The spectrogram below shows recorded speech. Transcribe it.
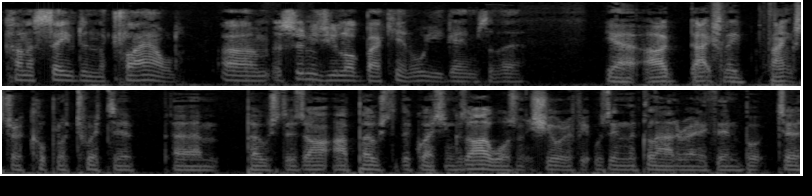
kind of saved in the cloud. Um, as soon as you log back in, all your games are there. Yeah, I actually, thanks to a couple of Twitter um, posters, I, I posted the question because I wasn't sure if it was in the cloud or anything, but uh,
